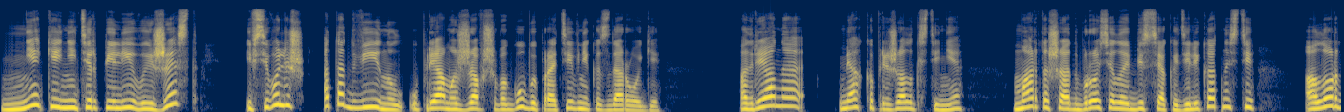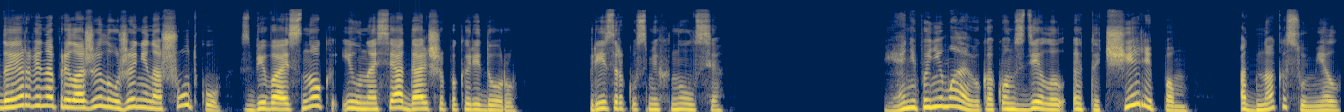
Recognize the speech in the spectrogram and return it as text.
некий нетерпеливый жест и всего лишь отодвинул упрямо сжавшего губы противника с дороги. Адриана мягко прижала к стене, Марташа отбросила без всякой деликатности, а лорда Эрвина приложила уже не на шутку, сбивая с ног и унося дальше по коридору. Призрак усмехнулся — я не понимаю, как он сделал это черепом, однако сумел.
